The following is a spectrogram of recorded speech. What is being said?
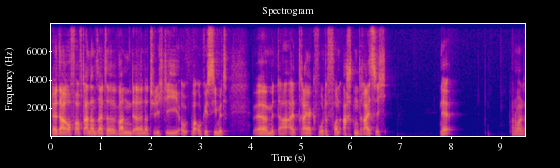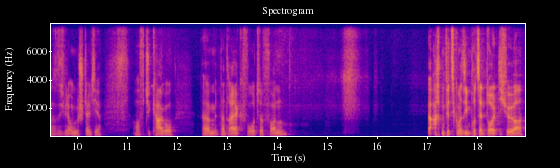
äh, darauf auf der anderen Seite waren äh, natürlich die O- war OKC mit, äh, mit einer Dreierquote von 38. Ne, warte mal, das hat sich wieder umgestellt hier auf Chicago. Äh, mit einer Dreierquote von äh, 48,7 Prozent deutlich höher.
